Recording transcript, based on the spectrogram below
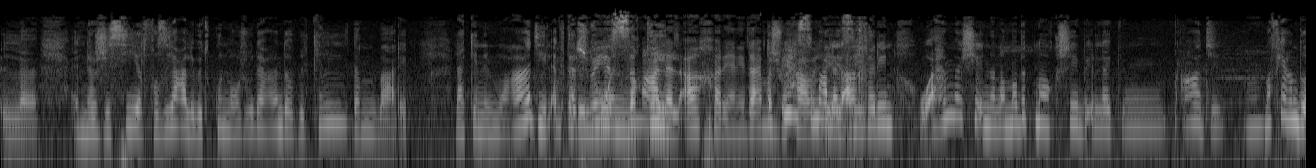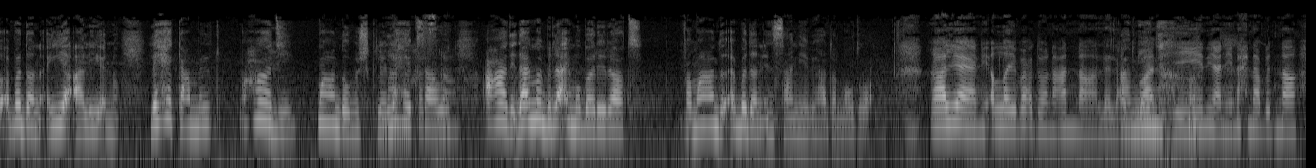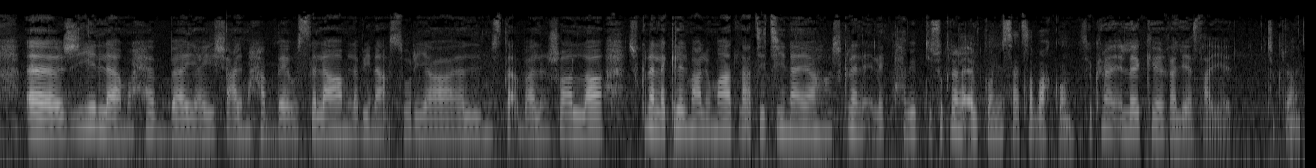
النرجسية الفظيعة اللي بتكون موجودة عنده بكل دم بارد. لكن المعادي الأكثر اللي هو السمعة للآخر يعني دائما بيحاول السمعة للآخرين. وأهم شيء إنه لما بتناقشيه بيقول لك عادي. ما في عنده ابدا أي آلية إنه ليه هيك عملت؟ عادي. ما عنده مشكلة. ليه هيك ساوي عادي. دائما بيلاقي مبررات. فما عنده ابدا إنسانية بهذا الموضوع. غالية يعني الله يبعدهم عنا للعدوانيين. يعني نحن بدنا آه، جيل محب يعيش على المحبة والسلام لبناء سوريا المستقبل إن شاء الله. شكرا لكل المعلومات اللي أعطيتينا إياها. شكرا لك. حبيبتي شكرا لكم. يسعد صباحكم. شكرا لك غالية سعيد. شكرا.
